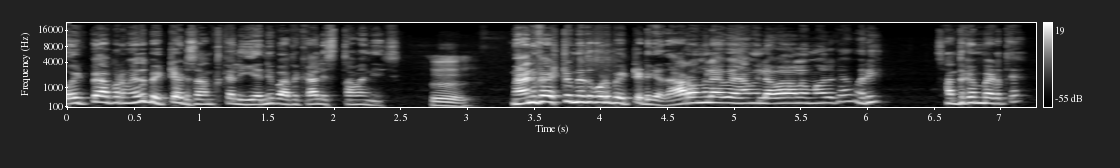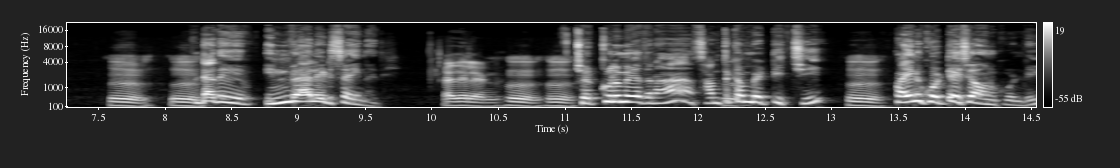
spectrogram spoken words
వైట్ పేపర్ మీద పెట్టాడు సంతకాలు ఇవన్నీ పథకాలు ఇస్తామనేసి మేనిఫెస్టో మీద కూడా పెట్టాడు కదా ఆరు వందల యాభై హామీలు ఇవ్వాలి మొదలుగా మరి సంతకం పెడితే? అంటే అది ఇన్వాలిడ్ సైన్ అది అదేలేండి చెక్కుల మీదన సంతకం పెట్టించి పైన కొట్టేసాం అనుకోండి.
